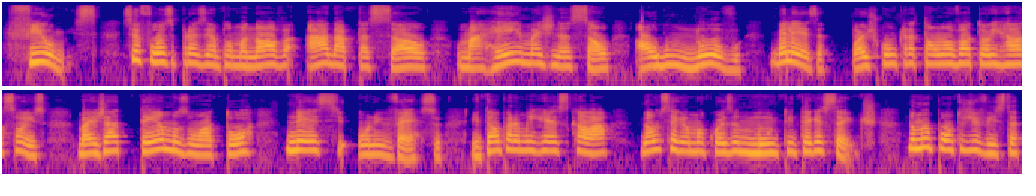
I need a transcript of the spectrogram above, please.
filmes. Se fosse, por exemplo, uma nova adaptação, uma reimaginação, algo novo, beleza, pode contratar um novo ator em relação a isso, mas já temos um ator nesse universo. Então, para mim, reescalar não seria uma coisa muito interessante. No meu ponto de vista,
